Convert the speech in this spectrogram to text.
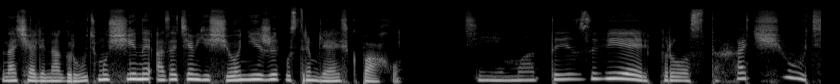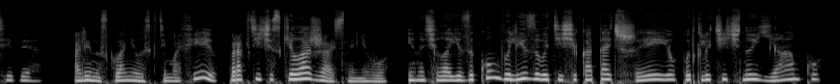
вначале на грудь мужчины, а затем еще ниже, устремляясь к паху. «Тима, ты зверь просто! Хочу тебя!» Алина склонилась к Тимофею, практически ложась на него, и начала языком вылизывать и щекотать шею, подключичную ямку.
